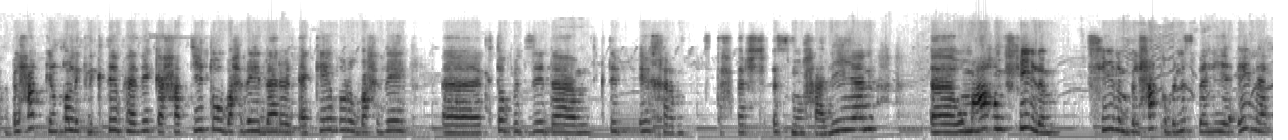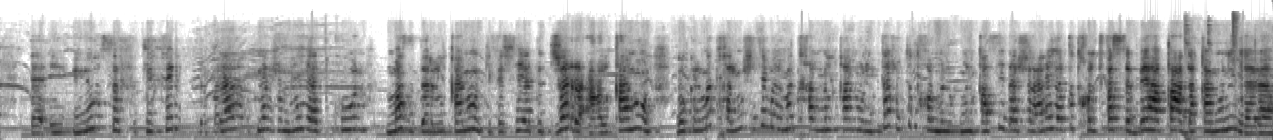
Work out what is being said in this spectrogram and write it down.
بالحق نقول لك الكتاب هذاك حطيته بحذاه دار الأكابر وبحذاه آه، كتبت زيد كتاب آخر تحضرش اسمه حاليا. آه ومعاهم فيلم فيلم بالحق بالنسبة لي أنا يوسف كيفاش المرأة تنجم هي تكون مصدر القانون كيفاش هي تتجرأ على القانون. دونك المدخل مش ديما المدخل من القانون. تنجم تدخل من, من قصيدة شرعية تدخل تفسر بها قاعدة قانونية راهو.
